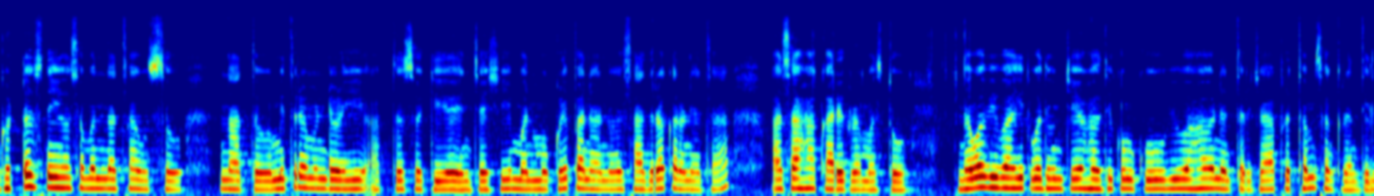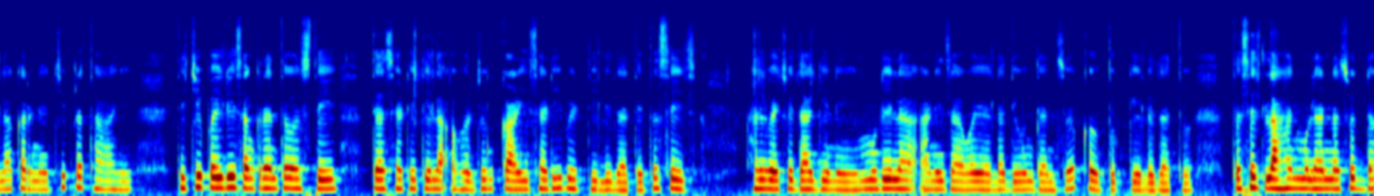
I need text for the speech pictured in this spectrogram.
घट्ट स्नेहसंबंधाचा हो उत्सव. नातं मित्रमंडळी आप्तस्वकीय यांच्याशी मनमोकळेपणानं साजरा करण्याचा असा हा कार्यक्रम असतो. नवविवाहित वधूंचे हळदी कुंकू विवाहानंतरच्या प्रथम संक्रांतीला करण्याची प्रथा आहे. तिची पहिली संक्रांत असते त्यासाठी तिला आवर्जून काळी साडी भेट दिली जाते तसेच हलव्याचे दागिने मुलीला आणि जावयाला देऊन त्यांचं कौतुक केलं जातं. तसेच लहान मुलांनासुद्धा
